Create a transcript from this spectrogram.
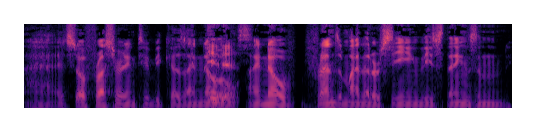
it's so frustrating too because I know I know friends of mine that are seeing these things and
